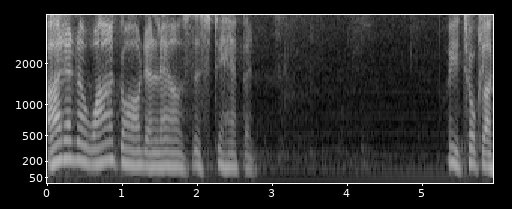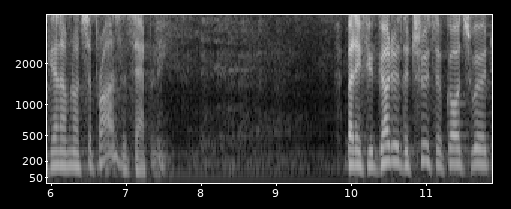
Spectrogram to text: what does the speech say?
I don't know why God allows this to happen. Well, you talk like that, I'm not surprised it's happening. But if you go to the truth of God's word,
